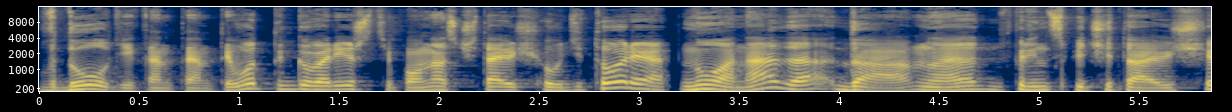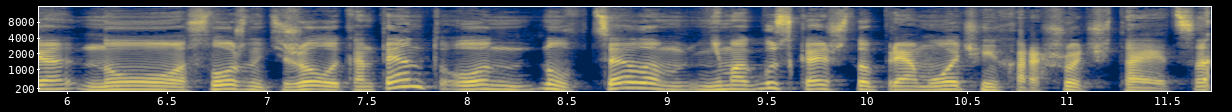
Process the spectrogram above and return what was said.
в долгий контент. И вот ты говоришь, типа, у нас читающая аудитория, ну, она, да, да, она, в принципе, читающая, но сложный, тяжелый контент, он, ну, в целом, не могу сказать, что прям очень хорошо читается,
